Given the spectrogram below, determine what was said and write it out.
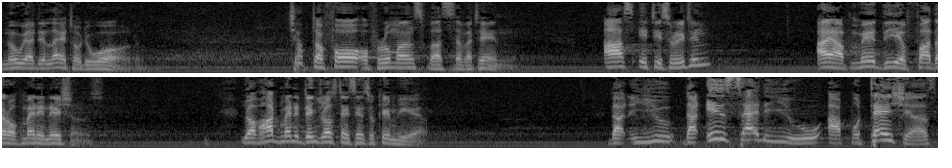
you know, we are the light of the world. Chapter 4 of Romans, verse 17. As it is written, I have made thee a father of many nations. You have had many dangerous things since you came here. That you that inside you are potentials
